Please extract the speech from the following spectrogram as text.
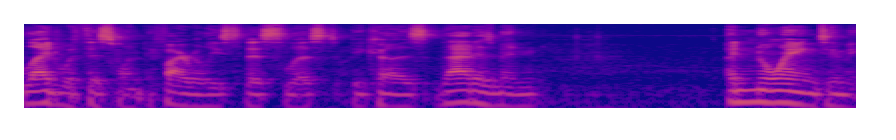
led with this one if I released this list because that has been annoying to me.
